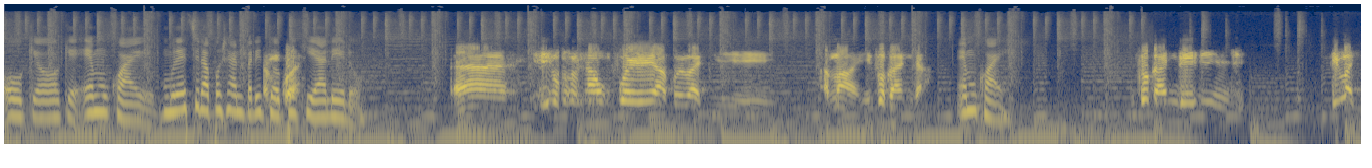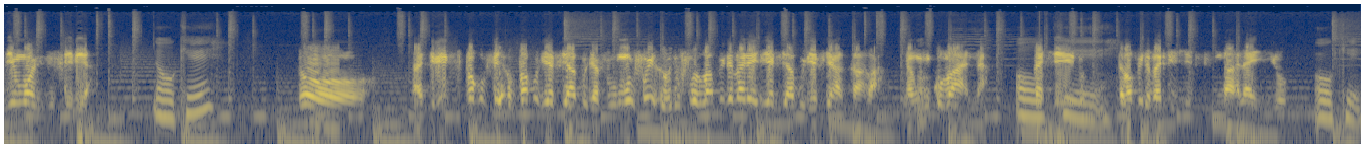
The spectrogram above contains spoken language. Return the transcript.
Okay, okay. Mkwai. Muletsirapo shani pali topic ya lero. Ah, iyo naumfwe akwe bati ama emkwai nsoka nda eringi liba jimu nzisirya okay. So at least pakulya fyakulya bakwire balya fyakulya fyakaba namukubaana kakero tebakwire iyo. Okay.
